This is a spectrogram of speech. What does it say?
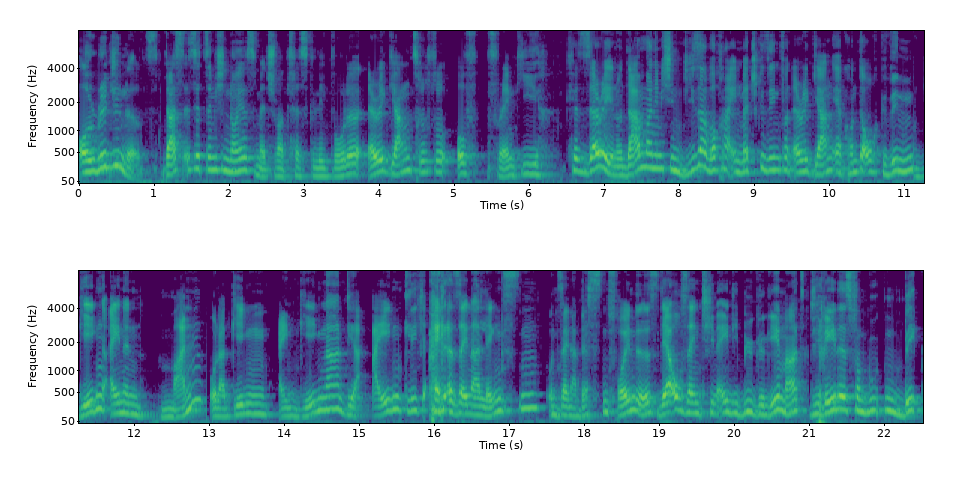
Originals. Das ist jetzt nämlich ein neues Match, was festgelegt wurde. Eric Young trifft auf Frankie Kazarian. Und da haben wir nämlich in dieser Woche ein Match gesehen von Eric Young. Er konnte auch gewinnen gegen einen Mann oder gegen einen Gegner, der eigentlich einer seiner längsten und seiner besten Freunde ist, der auch sein TNA-Debüt gegeben hat. Die Rede ist vom guten Big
